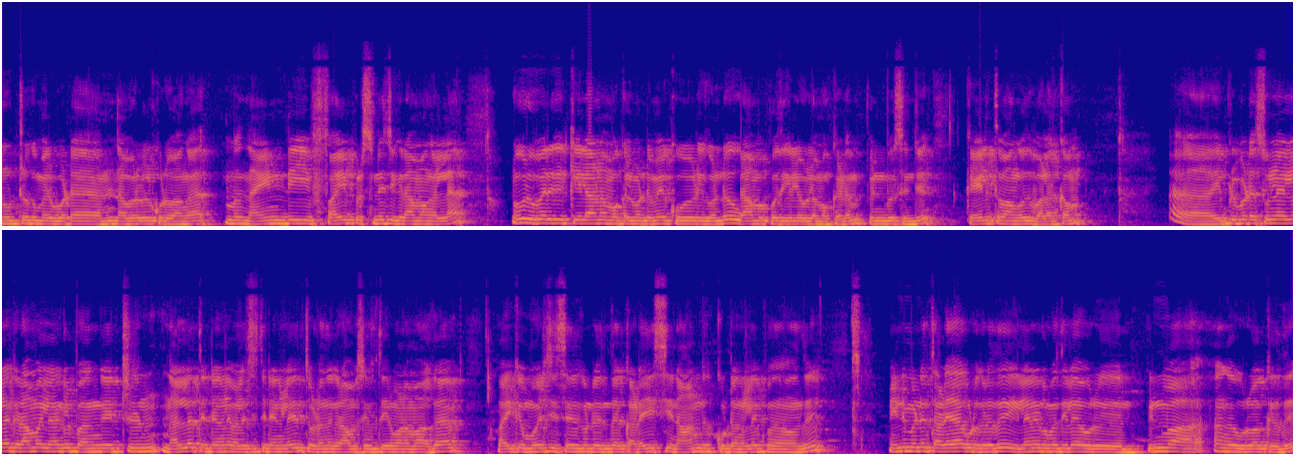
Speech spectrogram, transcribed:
நூற்றுக்கும் மேற்பட்ட நபர்கள் கூடுவாங்க. நைன்டி ஃபைவ் பர்சன்டேஜ் கிராமங்களில் நூறு பேருக்கு கீழான மக்கள் மட்டுமே கூடிக்கொண்டு கிராம பகுதிகளில் உள்ள மக்களிடம் பின்பு செஞ்சு கையெழுத்து வாங்குவது வழக்கம். இப்படிப்பட்ட சூழ்நிலையில் கிராம இளைஞர்கள் பங்கேற்று நல்ல திட்டங்களை வளர்ச்சி திட்டங்களை தொடர்ந்து கிராம செயல் தீர்மானமாக வைக்க முயற்சி செய்து கொண்டிருந்த கடைசி நான்கு கூட்டங்களில் இப்போ வந்து மீண்டும் மீண்டும் தடையாக கொடுக்கறது இளைஞர்கள் மத்தியில் ஒரு பின்வா அங்கே உருவாக்குறது.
